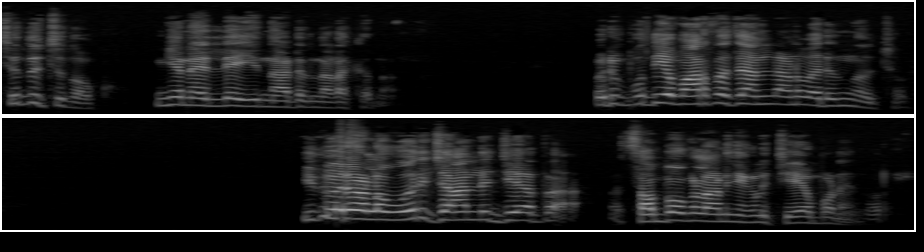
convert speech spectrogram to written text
ചിന്തിച്ചു നോക്കൂ. ഇങ്ങനെയല്ലേ ഈ നാട്ടിൽ നടക്കുന്നത്? ഒരു പുതിയ വാർത്താ ചാനലാണ് വരുന്നത് വെച്ചോളൂ. ഇതുവരെയുള്ള ഒരു ചാനലും ചെയ്യാത്ത സംഭവങ്ങളാണ് ഞങ്ങൾ ചെയ്യാൻ പോണതെന്ന് പറയും.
